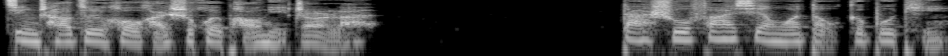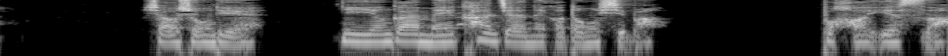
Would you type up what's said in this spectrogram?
警察最后还是会跑你这儿来。大叔发现我抖个不停，小兄弟，你应该没看见那个东西吧？不好意思啊，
